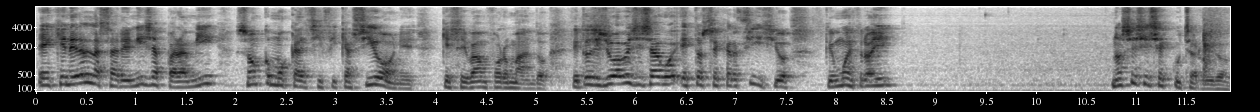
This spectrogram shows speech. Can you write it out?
En general las arenillas para mí son como calcificaciones que se van formando. Entonces yo a veces hago estos ejercicios que muestro ahí. No sé si se escucha ruido.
